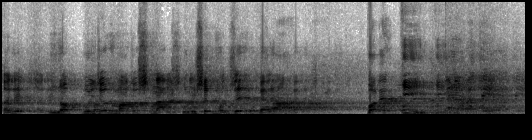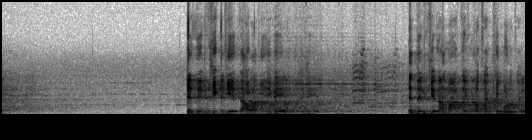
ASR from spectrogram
তাহলে নব্বই জন মানুষ নারী পুরুষের মধ্যে বেলা। বলেন কি? এদেরকে কে দাওয়াত দিবে? এদেরকে নামাজের কথা কে বলবে?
